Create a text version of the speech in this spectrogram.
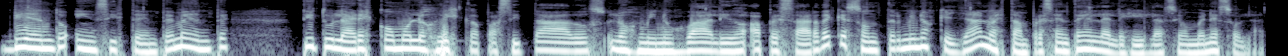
viendo insistentemente titulares como los discapacitados, los minusválidos, a pesar de que son términos que ya no están presentes en la legislación venezolana.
